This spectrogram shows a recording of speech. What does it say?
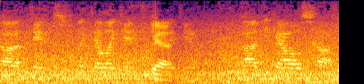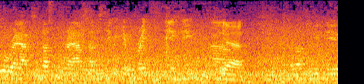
uh, tints, like tail light tints, yeah. uh, decals, uh, full wraps, custom wraps. Obviously, we give brake anything. Uh, yeah. What else do we do?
